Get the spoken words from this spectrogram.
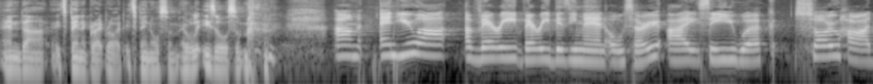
and uh, it's been a great ride. It's been awesome. It is awesome. Um, and you are a very, very busy man, also. I see you work so hard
